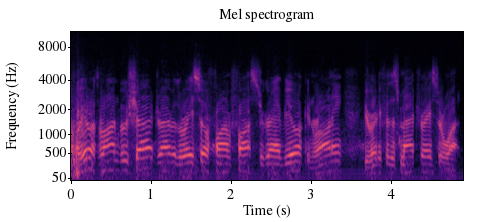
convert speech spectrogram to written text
We're here with Ron Bouchard, driver of the Race Hill Farm Foster Grant Buick. And Ronnie, you ready for this match race or what?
